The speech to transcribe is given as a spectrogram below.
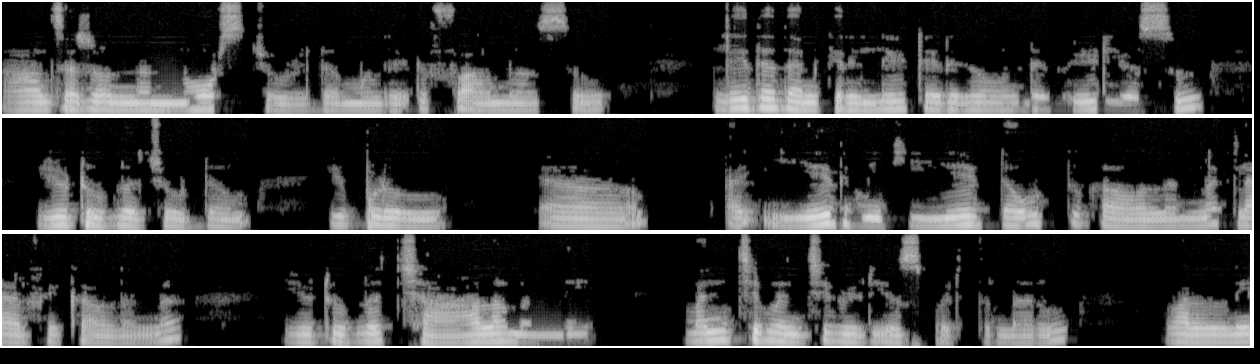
ఆన్సర్ ఉన్న నోట్స్ చూడడము? లేదా ఫార్ములాస్ లేదా దానికి రిలేటెడ్గా ఉండే వీడియోస్ యూట్యూబ్లో చూడడం. ఇప్పుడు ఏది మీకు ఏ డౌట్ కావాలన్నా క్లారిఫై కావాలన్నా యూట్యూబ్లో చాలామంది మంచి మంచి వీడియోస్ పెడుతున్నారు. వాళ్ళని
